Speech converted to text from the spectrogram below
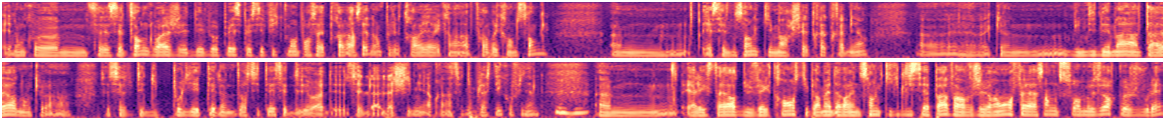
Et donc, euh, cette sangle, ouais, j'ai développé spécifiquement pour cette traversée. Donc, j'ai travaillé avec un fabricant de sangle. Euh, et c'est une sangle qui marchait très très bien. euh, avec une, une didéma à l'intérieur, donc euh, c'est- c'était du polyéthylène de densité, c'est voilà, de, la, chimie, après hein, c'est du plastique au final. Mhm. Et à l'extérieur du Vectran, ce qui permet d'avoir une sangle qui glissait pas. Enfin, j'ai vraiment fait la sangle sur mesure que je voulais.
